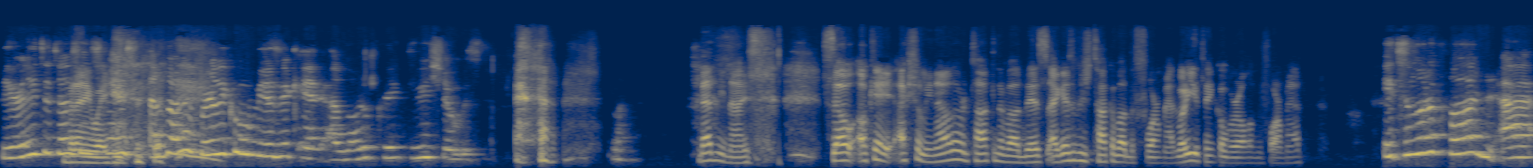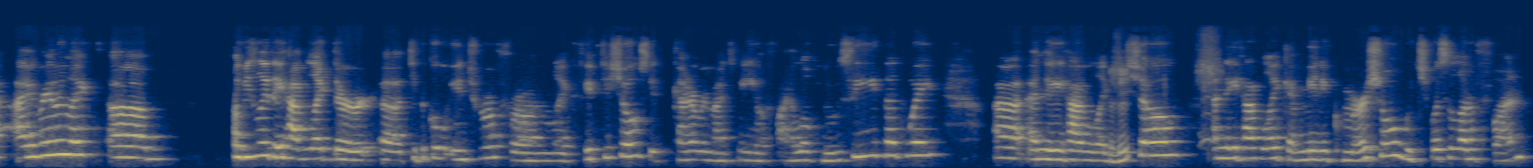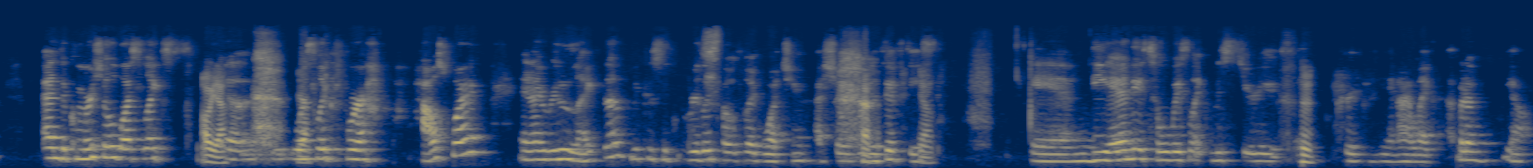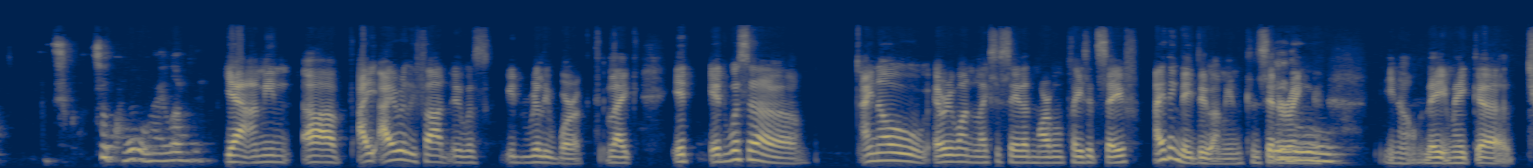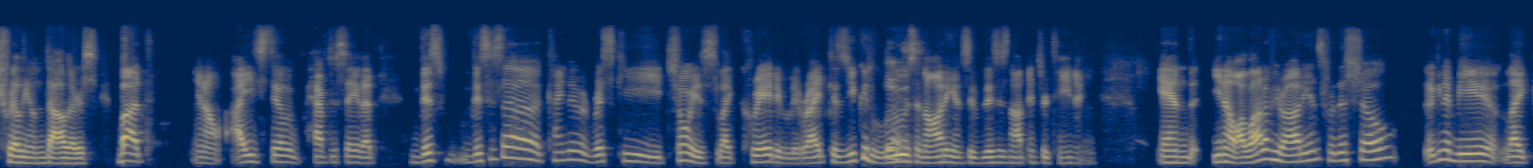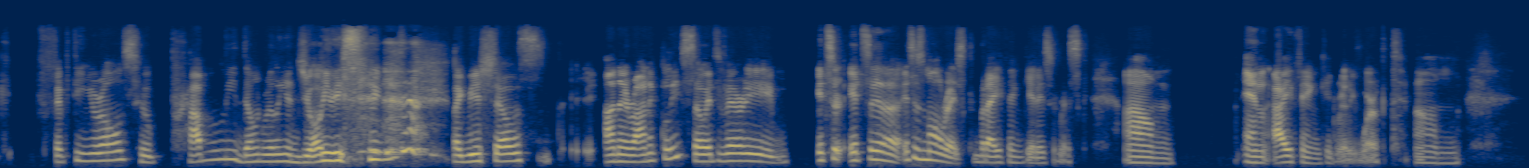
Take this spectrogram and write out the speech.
The early 2000s but anyway. a lot of really cool music and a lot of great TV shows. That'd be nice. So, okay, actually, now that we're talking about this, I guess we should talk about the format. What do you think overall of the format? It's a lot of fun. I, I really like um, obviously they have like their uh, typical intro from like 50 shows. It kind of reminds me of i love lucy in that way. Uh, and they have like mm-hmm. the show and they have like a mini commercial which was a lot of fun. And the commercial was like oh yeah. uh, was yeah. like for a housewife and i really liked that because it really felt like watching a show from the 50s yeah. and the end is always like mysterious and creepy and i like that. But um, yeah so cool. I loved it. Yeah, I mean, uh, I I really thought it was it really worked. Like it it was a. I know everyone likes to say that Marvel plays it safe. I think they do. I mean, considering you know they make a trillion dollars, but you know I still have to say that this this is a kind of risky choice, like creatively, right? Because you could lose yes. an audience if this is not entertaining. And you know, a lot of your audience for this show they're gonna be like 15 year olds who probably don't really enjoy these things. Like these shows unironically. So it's very it's a it's a it's a small risk but i think it is a risk. Um and i think it really worked. Um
